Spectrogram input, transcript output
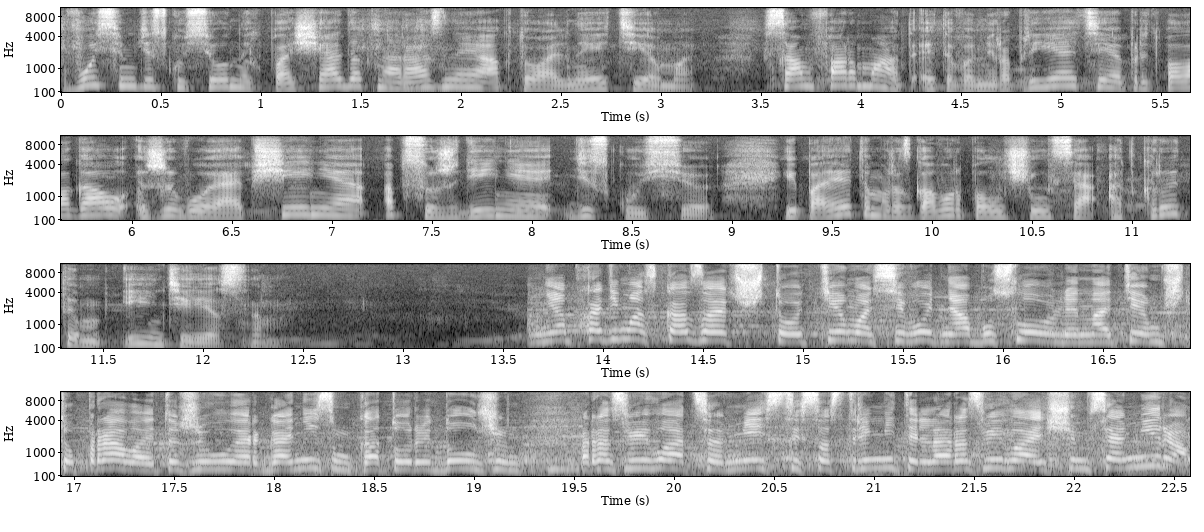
8 дискуссионных площадок на разные актуальные темы. Сам формат этого мероприятия предполагал живое общение, обсуждение, дискуссию. И поэтому разговор получился открытым и интересным. Необходимо сказать, что тема сегодня обусловлена тем, что право – это живой организм, который должен развиваться вместе со стремительно развивающимся миром.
